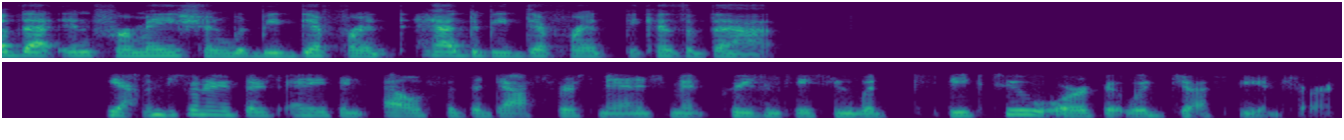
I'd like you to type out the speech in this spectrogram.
of that information would be different, had to be different because of that. Yeah, I'm just wondering if there's anything else that the DAS risk management presentation would speak to or if it would just be insurance.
